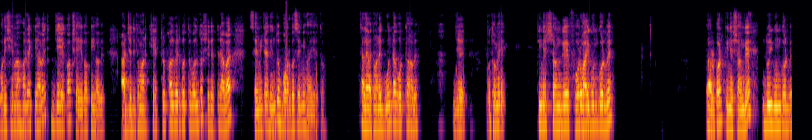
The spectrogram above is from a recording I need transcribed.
পরিসীমা হলে কি হবে? যে একক, সেই এককই হবে। আর যদি তোমার ক্ষেত্রফল বের করতে বলতো, সেক্ষেত্রে আবার সেমিটা কিন্তু বর্গ সেমি হয়ে যেত। তাহলে এবার তোমার গুণটা করতে হবে। যে প্রথমে তিনের সঙ্গে ফোর ওয়াই গুণ করবে, তারপর তিনের সঙ্গে দুই গুণ করবে।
